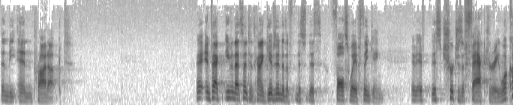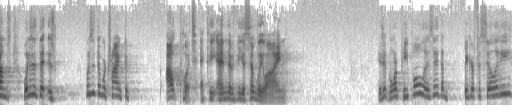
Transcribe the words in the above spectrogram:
than the end product. In fact, even that sentence kind of gives into the, this, this false way of thinking. If, if, this church is a factory, what comes? What is it that is? What is it that we're trying to output at the end of the assembly line? Is it more people? Is it a bigger facility?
